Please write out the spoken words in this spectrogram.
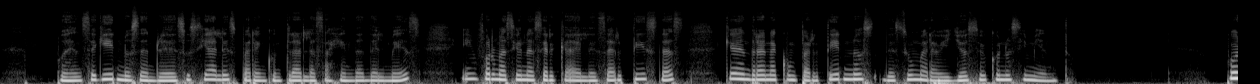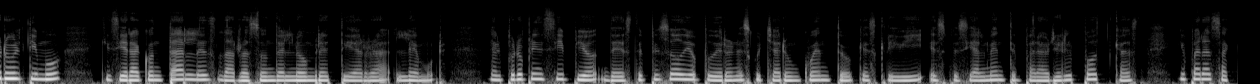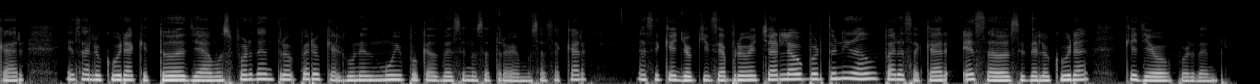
Pueden seguirnos en redes sociales para encontrar las agendas del mes e información acerca de los artistas que vendrán a compartirnos de su maravilloso conocimiento. Por último, quisiera contarles la razón del nombre Tierra Lemur. Al puro principio de este episodio pudieron escuchar un cuento que escribí especialmente para abrir el podcast y para sacar esa locura que todos llevamos por dentro, pero que algunas muy pocas veces nos atrevemos a sacar. Así que yo quise aprovechar la oportunidad para sacar esa dosis de locura que llevo por dentro.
